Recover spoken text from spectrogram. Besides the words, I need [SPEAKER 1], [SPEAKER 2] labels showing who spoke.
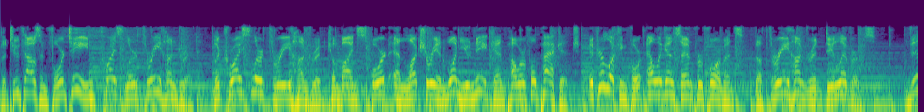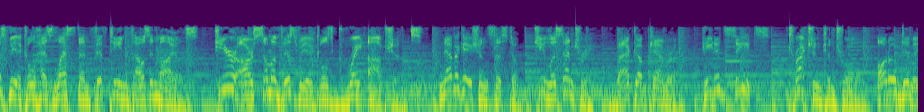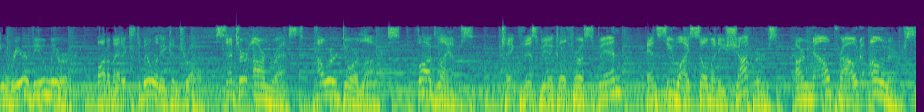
[SPEAKER 1] The 2014 Chrysler 300. The Chrysler 300 combines sport and luxury in one unique and powerful package. If you're looking for elegance and performance, the 300 delivers. This vehicle has less than 15,000 miles. Here are some of this vehicle's great options. Navigation system, keyless entry, backup camera, heated seats, traction control, auto dimming rear view mirror, automatic stability control, center armrest, power door locks, fog lamps. Take this vehicle for a spin and see why so many shoppers are now proud owners.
